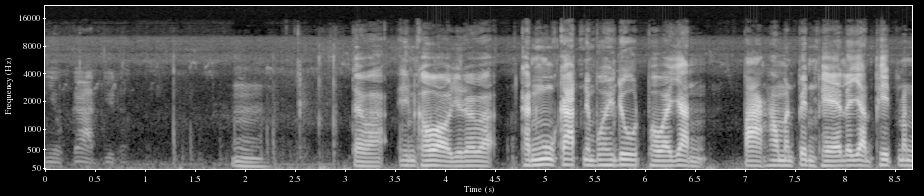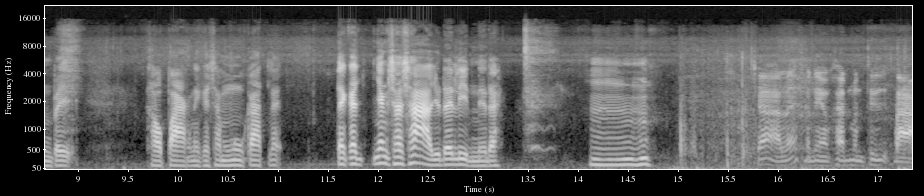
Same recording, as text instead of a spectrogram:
มีโอกาสอยู่แล้วอืม แต่ว่าเห็นเขาเอาอยู่ด้วยว่าคันงูกัดเนี่ยบ่ให้ดูดเพราะว่ายันปากเฮามันเป็นแผลและยันพิษมันไป เข้าปากในกระชำงูกัดแล้วแต่ก็ยังช้าๆอยู่ได้ลิ้นนี่ได้อืมช้าแล้วคะแนนคันมันถือตา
